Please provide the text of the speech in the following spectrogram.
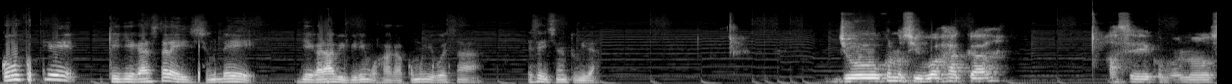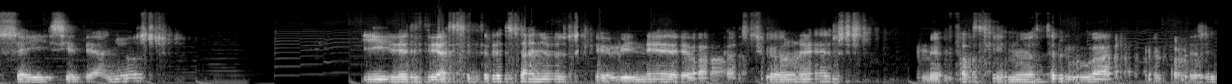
¿Cómo fue que, que llegaste a la decisión de llegar a vivir en Oaxaca? ¿Cómo llegó esa, esa decisión en tu vida? Yo conocí Oaxaca hace como unos 6, 7 años. Y desde hace 3 años que vine de vacaciones me fascinó este lugar, me parece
